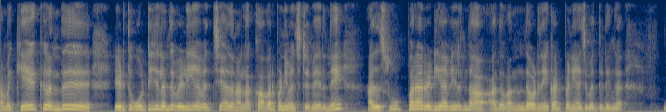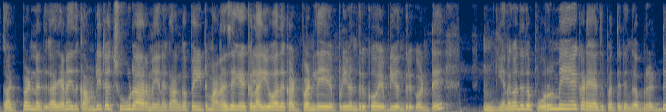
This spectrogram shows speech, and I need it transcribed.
நம்ம கேக்கு வந்து எடுத்து ஓடிஜிலேருந்து வெளியே வச்சு அதை நல்லா கவர் பண்ணி வச்சுட்டு போயிருந்தேன். அது சூப்பராக ரெடியாகவே இருந்தா. அதை வந்த உடனே கட் பண்ணியாச்சு பார்த்துடுங்க கட் பண்ணது. ஏன்னா இது கம்ப்ளீட்டாக சூடாகணும் எனக்கு அங்கே போயிட்டு மனசே கேட்கல. ஐயோ அதை கட் பண்ணலையே. எப்படி வந்திருக்கோ எப்படி வந்திருக்கோன்ட்டு. எனக்கு வந்து இந்த பொறுமையே கிடையாது பார்த்துடுங்க ப்ரெட்டு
